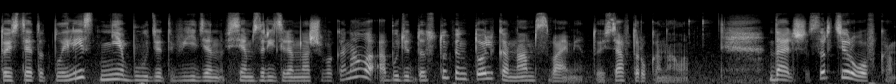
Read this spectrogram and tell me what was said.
То есть этот плейлист не будет виден всем зрителям нашего канала, а будет доступен только нам с вами, то есть автору канала. Дальше, сортировка.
